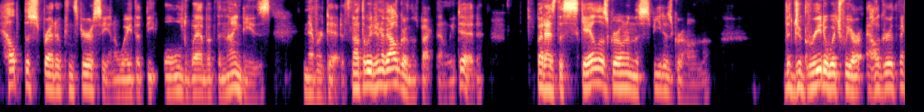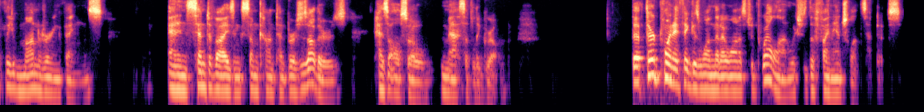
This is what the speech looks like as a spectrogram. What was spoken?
helped the spread of conspiracy in a way that the old web of the 90s never did. It's not that we didn't have algorithms back then, we did. But as the scale has grown and the speed has grown, the degree to which we are algorithmically monitoring things and incentivizing some content versus others has also massively grown. That third point, I think, is one that I want us to dwell on, which is the financial incentives.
